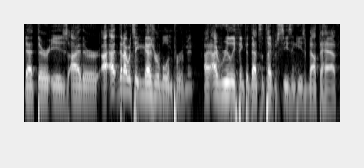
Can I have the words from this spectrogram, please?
that there is either I, I, that I would say measurable improvement. I, I really think that that's the type of season he's about to have.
